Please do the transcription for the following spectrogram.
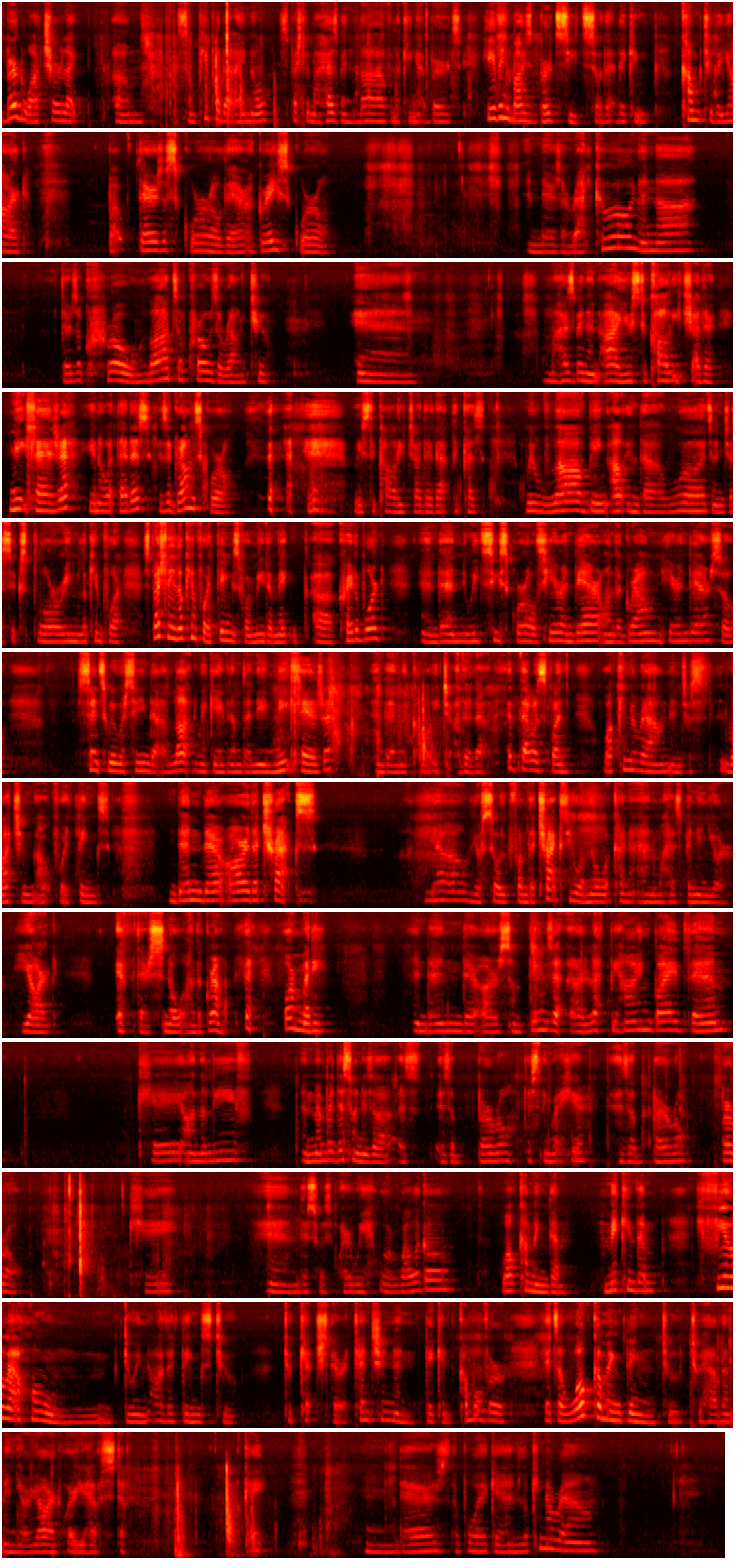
bird watcher like um, some people that I know, especially my husband, love looking at birds. He even buys bird seeds so that they can come to the yard. But there's a squirrel there, a gray squirrel. And there's a raccoon and uh, there's a crow. Lots of crows around too. And my husband and I used to call each other Nitleja. You know what that is? Is a ground squirrel. we used to call each other that because we love being out in the woods and just exploring, looking for, especially looking for things for me to make a cradle board and then we'd see squirrels here and there on the ground here and there. So since we were seeing that a lot, we gave them the name Nitleja, and then we call each other that. that was fun, walking around and just watching out for things. Then there are the tracks. Yeah, you so from the tracks you will know what kind of animal has been in your yard if there's snow on the ground or muddy and then there are some things that are left behind by them. Okay, on the leaf. And remember this one is a is, is a burrow. This thing right here is a burrow. Burrow. Okay. And this was where we were a while ago. Welcoming them. Making them feel at home. Doing other things too to catch their attention and they can come over. It's a welcoming thing to, to have them in your yard where you have stuff. Okay. There's the boy again looking around.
